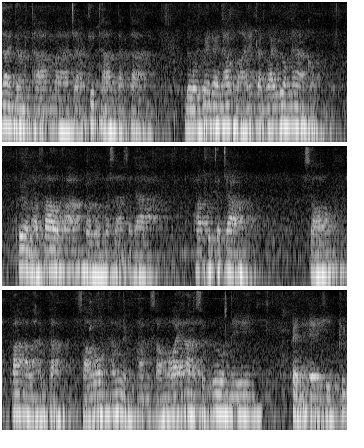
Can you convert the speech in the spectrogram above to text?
ได้เดินทางมาจากทิศทางต่างๆ โดยไม่ได้นัดหมายกันไว้ล่วงหน้าก่อน พื่อมาเฝ้าพระบรมศาสดา พระพุทธเจ้าสองพระอาหารหันตสาวกทั้ง 1,250 รูปนี้ เป็นเอหิภิก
